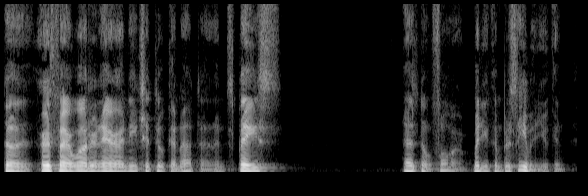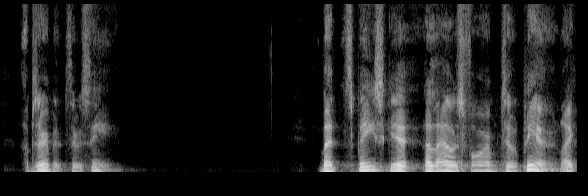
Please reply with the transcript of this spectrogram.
So earth, fire, water, and air, anicca, dukkha, anatta. And space has no form, but you can perceive it, you can observe it through seeing. But space get, allows form to appear, like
